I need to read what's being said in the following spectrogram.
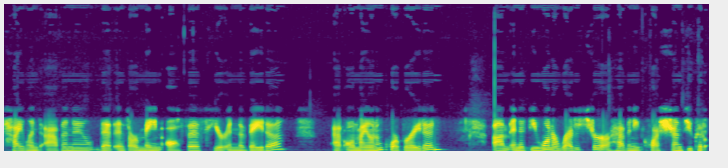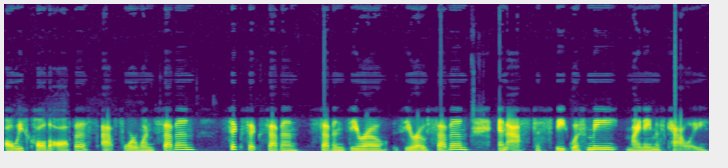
Highland Avenue. That is our main office here in Nevada at On My Own Incorporated. Um, and if you want to register or have any questions, you could always call the office at 417-667-7007 and ask to speak with me. My name is Kalli.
